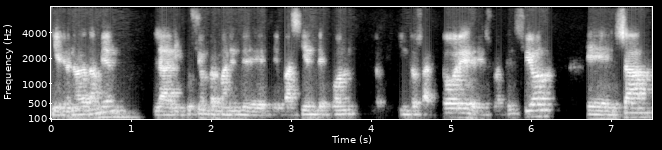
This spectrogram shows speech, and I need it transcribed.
y Eleonora también, la discusión permanente de, pacientes con los distintos actores de su atención. Eh, ya,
